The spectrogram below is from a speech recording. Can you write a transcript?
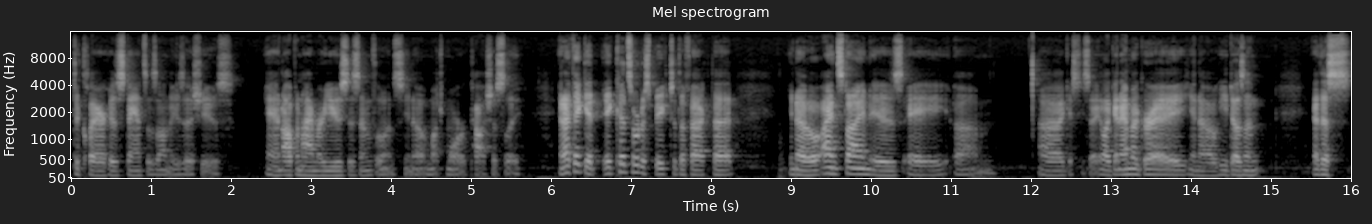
declare his stances on these issues, and Oppenheimer used his influence, you know, much more cautiously. And I think it, it could sort of speak to the fact that, you know, Einstein is a, um, uh, I guess you say, like an emigre. You know, he doesn't at this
